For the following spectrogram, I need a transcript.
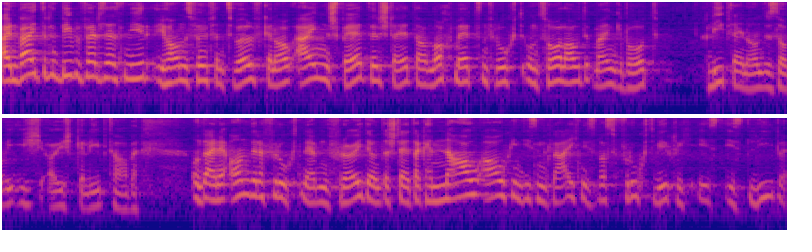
einen weiteren Bibelvers lesen wir, Johannes 15, 12, genau einen später steht da noch Märzenfrucht und so lautet mein Gebot, liebt einander so wie ich euch geliebt habe. Und eine andere Frucht neben Freude, und das steht da genau auch in diesem Gleichnis, was Frucht wirklich ist, ist Liebe.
